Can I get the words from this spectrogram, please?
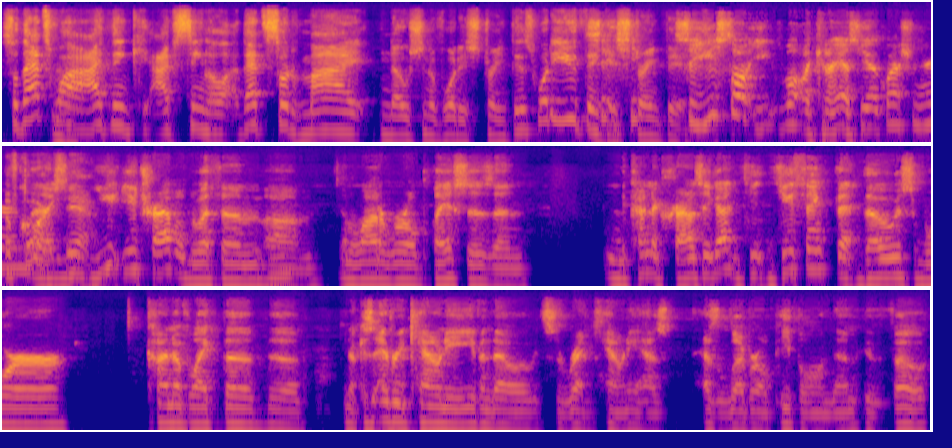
So that's why I think I've seen a lot. That's sort of my notion of what his strength is. What do you think So- his so- strength is? So you saw, well, can I ask you a question here? Of course, Like, yeah. You, you traveled with him Mhm. um, in a lot of rural places and the kind of crowds he got. Do, do you think that those were kind of like the, the you know, because every county, even though it's a red county, has, has liberal people in them who vote,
